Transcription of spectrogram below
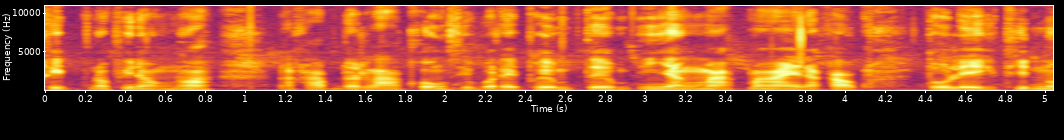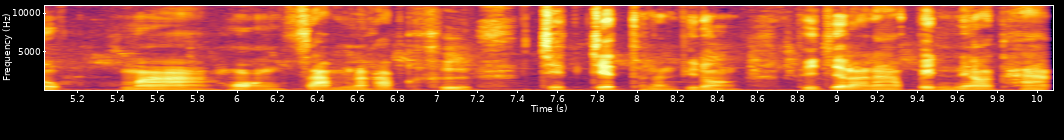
คลิปเนาะพี่น้องเนาะนะครับดอลลาร์คงสิบ่ได้เพิ่มเติมอีหยังมากมายนะครับ ตัวเลขที่นก มาห้องซ้ำนะครับก็คือเจ็ดเจ็ดเท่านั้นพี่น้อง พิจารณาเป็นแนวทาง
